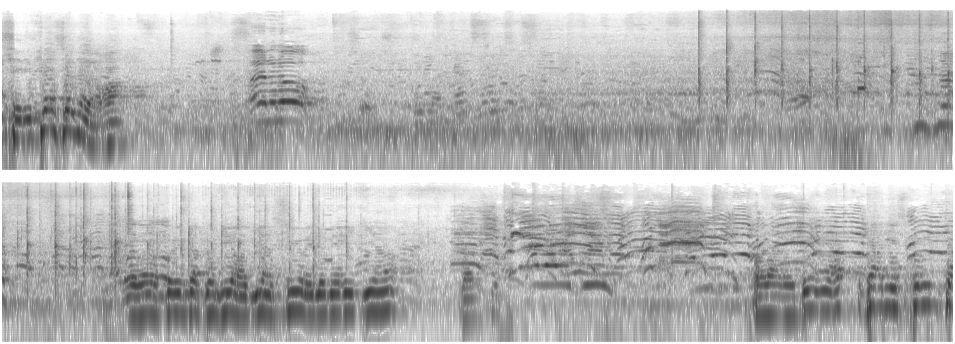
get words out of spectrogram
c'est les places d'honneur. hein. Allez, Lolo Et on peut les applaudir, bien sûr, ils le méritent bien. Voilà les derniers, derniers sprints.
